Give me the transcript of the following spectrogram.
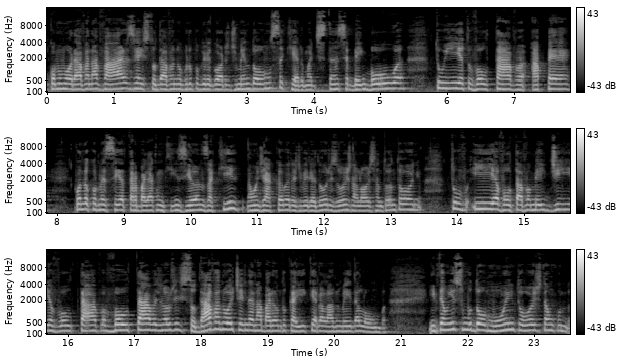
como morava na Várzea, estudava no Grupo Gregório de Mendonça, que era uma distância bem boa, tu ia, tu voltava a pé, quando eu comecei a trabalhar com 15 anos aqui, onde é a Câmara de Vereadores, hoje na loja Santo Antônio, tu ia, voltava meio-dia, voltava, voltava de novo. A gente estudava à noite ainda na Barão do Caí, que era lá no meio da lomba. Então isso mudou muito. Hoje estão com.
